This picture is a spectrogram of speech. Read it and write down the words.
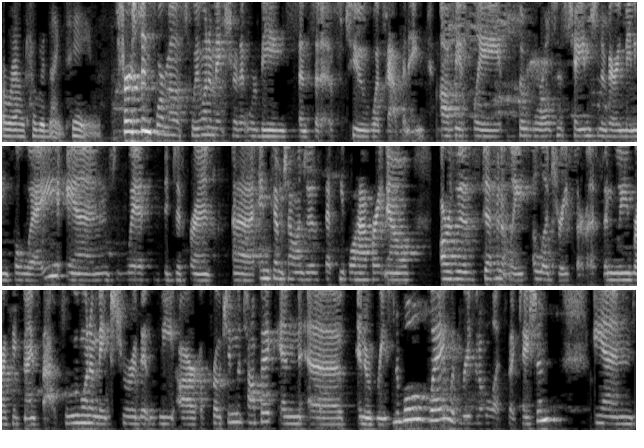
around COVID 19? First and foremost, we want to make sure that we're being sensitive to what's happening. Obviously, the world has changed in a very meaningful way, and with the different uh, income challenges that people have right now, ours is definitely a luxury service, and we recognize that. So we want to make sure that we are approaching the topic in a, in a reasonable way with reasonable expectations. And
